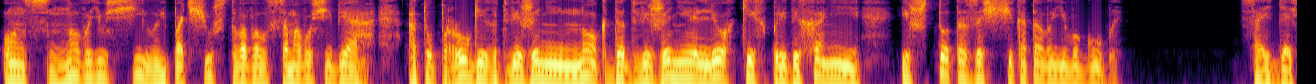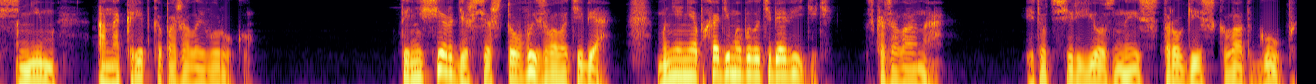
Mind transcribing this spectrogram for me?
Он с новою силой почувствовал самого себя, от упругих движений ног до движения легких при дыхании, и что-то защекотало его губы. Сойдясь с ним, она крепко пожала его руку. Ты не сердишься, что вызвала тебя? Мне необходимо было тебя видеть. — сказала она. И тот серьезный и строгий склад губ,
